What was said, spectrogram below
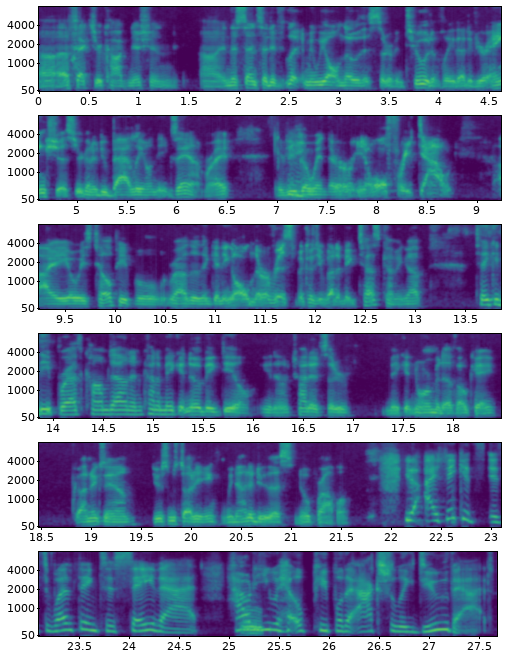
uh, affects your cognition uh, in the sense that if I mean we all know this sort of intuitively that if you're anxious you're going to do badly on the exam right? If you go in there you know all freaked out I always tell people rather than getting all nervous because you've got a big test coming up take a deep breath calm down and kind of make it no big deal you know? Try to sort of make it normative okay got an exam, do some studying. We know how to do this, no problem. Yeah, I think it's it's one thing to say that. How mm. do you help people to actually do that?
